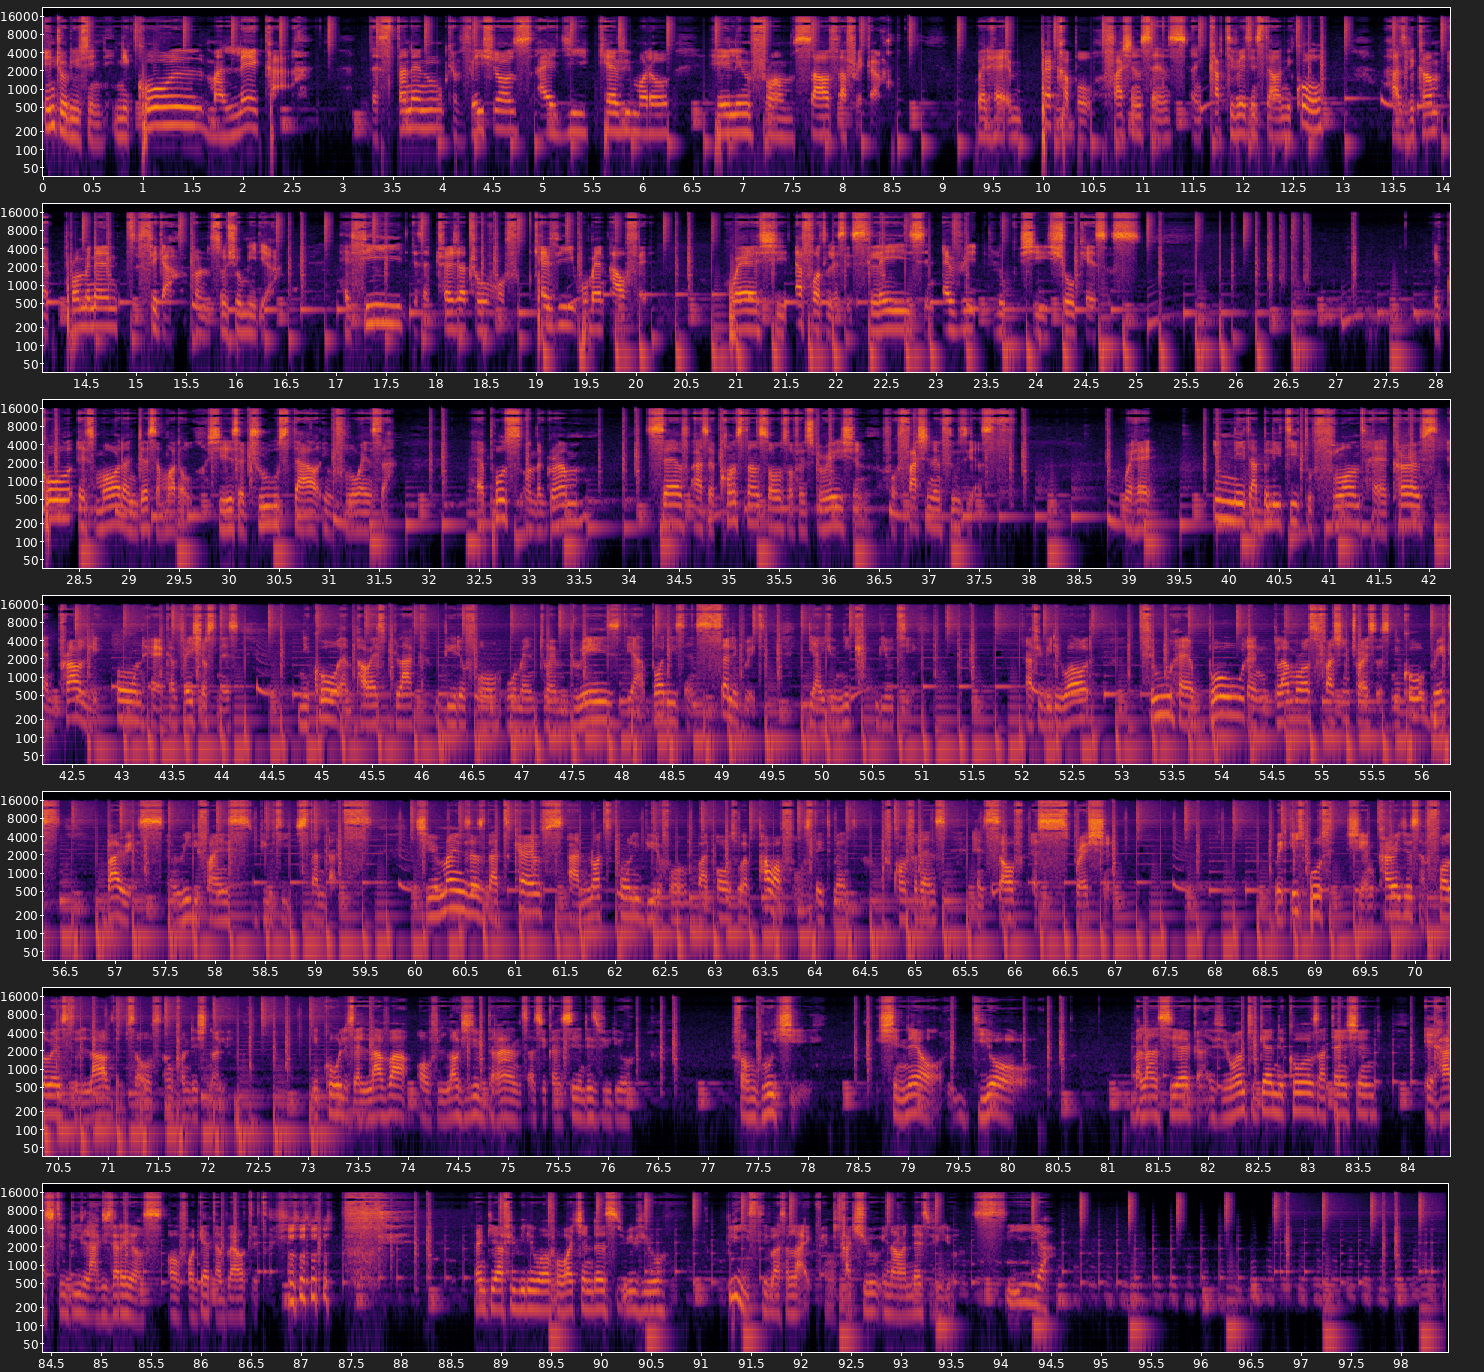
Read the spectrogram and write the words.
Introducing Nicole Maleka, the stunning, curvaceous, IG curvy model hailing from South Africa. With her impeccable fashion sense and captivating style, Nicole has become a prominent figure on social media. Her feed is a treasure trove of curvy woman outfit, where she effortlessly slays in every look she showcases. Nicole is more than just a model, she is a true style influencer. Her posts on the gram serve as a constant source of inspiration for fashion enthusiasts. With her innate ability to flaunt her curves and proudly own her curvaceousness, Nicole empowers black, beautiful women to embrace their bodies and celebrate their unique beauty. Afribeauty World, through her bold and glamorous fashion choices, Nicole breaks barriers and redefines beauty standards. She reminds us that curves are not only beautiful but also a powerful statement of confidence and self expression. With each post, she encourages her followers to love themselves unconditionally. Nicole is a lover of luxury brands, as you can see in this video, from Gucci, Chanel, Dior, Balenciaga. If you want to get Nicole's attention, it has to be luxurious or forget about it. Thank you, Afi for watching this review. Please leave us a like and catch you in our next video. See ya.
